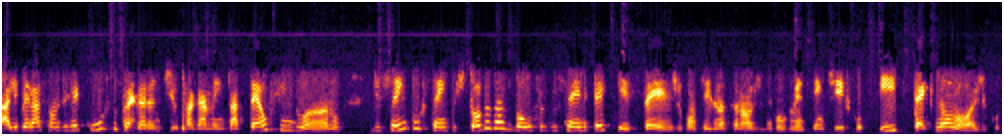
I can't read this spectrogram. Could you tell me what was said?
a liberação de recurso para garantir o pagamento até o fim do ano de 100% de todas as bolsas do CNPq, Sérgio, Conselho Nacional de Desenvolvimento Científico e Tecnológico.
